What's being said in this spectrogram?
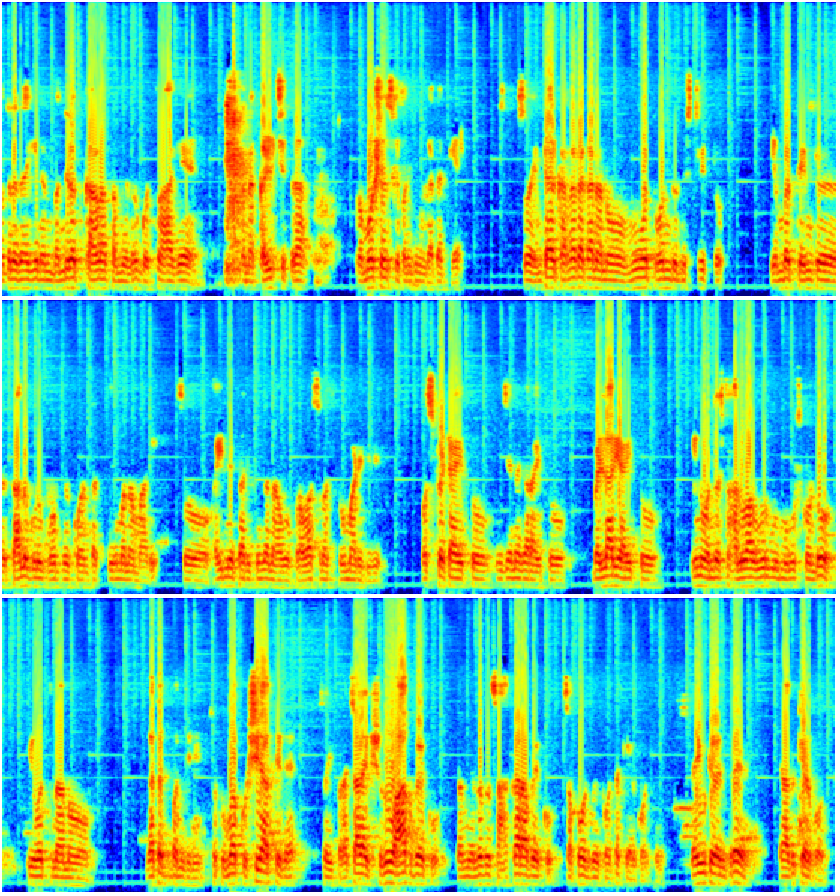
ಮೊದಲನೇದಾಗಿ ನಾನು ಬಂದಿರೋದ್ ಕಾರಣ ತಮ್ಮೆಲ್ಲರೂ ಗೊತ್ತು ಹಾಗೆ ನನ್ನ ಕಳ್ ಚಿತ್ರ ಪ್ರಮೋಷನ್ಸ್ಗೆ ಬಂದಿದ್ದೀನಿ ಗದಗ್ಗೆ ಸೊ ಎಂಟೈರ್ ಕರ್ನಾಟಕ ನಾನು ಮೂವತ್ತೊಂದು ಡಿಸ್ಟ್ರಿಕ್ಟು ಎಂಬತ್ತೆಂಟು ತಾಲೂಕುಗಳಿಗೆ ಹೋಗಬೇಕು ಅಂತ ತೀರ್ಮಾನ ಮಾಡಿ. ಸೊ ಐದನೇ ತಾರೀಕಿಂದ ನಾವು ಪ್ರವಾಸನ ಶುರು ಮಾಡಿದ್ದೀವಿ. ಹೊಸಪೇಟೆ ಆಯಿತು, ವಿಜಯನಗರ ಆಯಿತು, ಬಳ್ಳಾರಿ ಆಯಿತು. ಇನ್ನು ಒಂದಷ್ಟು ಹಲವಾರು ಊರುಗಳು ಮುಗಿಸ್ಕೊಂಡು ಇವತ್ತು ನಾನು ಗದಗ್ ಬಂದಿದ್ದೀನಿ. ಸೊ ತುಂಬ ಖುಷಿ ಆಗ್ತಿದೆ. ಸೊ ಈ ಪ್ರಚಾರ ಈಗ ಶುರು ಆಗಬೇಕು. ನಮ್ಗೆಲ್ಲರೂ ಸಹಕಾರ ಬೇಕು ಸಪೋರ್ಟ್ ಬೇಕು ಅಂತ ಕೇಳ್ಕೊಳ್ತೀವಿ. ದಯವಿಟ್ಟು ಹೇಳಿದ್ರೆ ಅದು ಕೇಳ್ಬೋದು.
